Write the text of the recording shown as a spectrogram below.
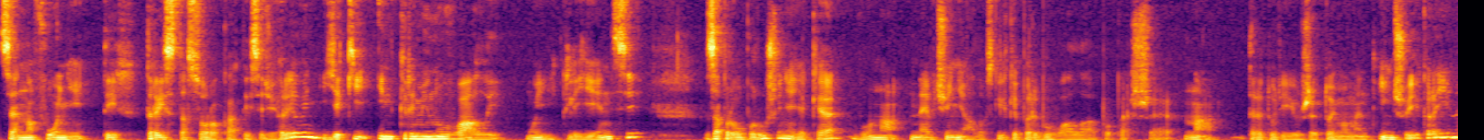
Це на фоні тих 340 тисяч гривень, які інкримінували моїй клієнтці за правопорушення, яке вона не вчиняла, оскільки перебувала, по-перше, на території вже в той момент іншої країни,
